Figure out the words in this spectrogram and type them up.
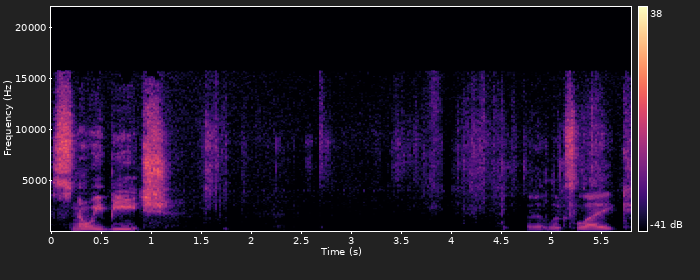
snowy beach. But it looks like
